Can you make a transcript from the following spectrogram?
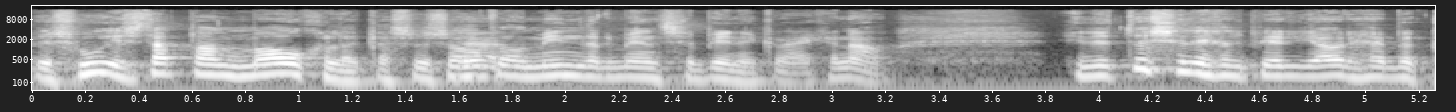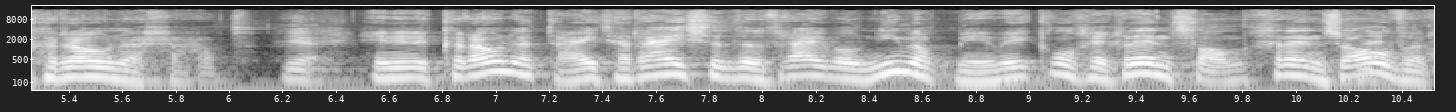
Dus hoe is dat dan mogelijk als we zoveel minder mensen binnenkrijgen? Nou, in de tussenliggende periode hebben we corona gehad. Ja. En in de coronatijd reisde er vrijwel niemand meer. Maar je kon geen grens, van, grens over.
